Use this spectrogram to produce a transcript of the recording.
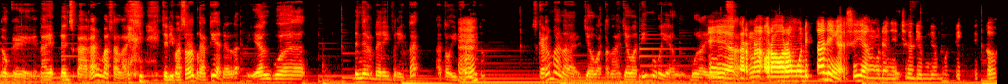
Oke, nah dan sekarang masalah jadi masalah berarti adalah yang gue dengar dari berita atau info Mhm. itu sekarang malah Jawa Tengah, Jawa Timur yang mulai iya besar. karena orang-orang mudik tadi nggak sih yang udah nyicil diam-diam mudik gitu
